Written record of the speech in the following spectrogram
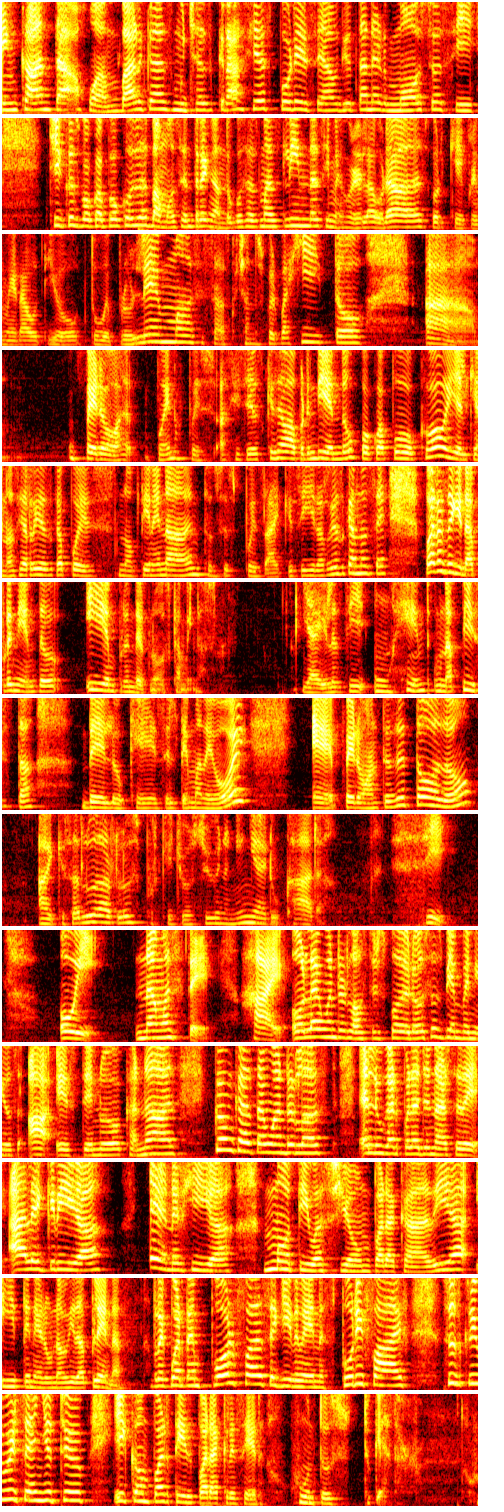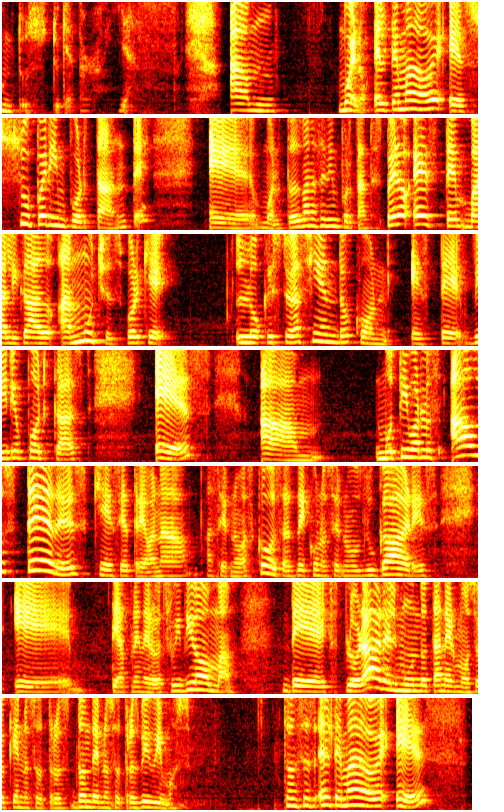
Encanta Juan Vargas. Muchas gracias por ese audio tan hermoso. Así, chicos, poco a poco les vamos entregando cosas más lindas y mejor elaboradas porque el primer audio tuve problemas, estaba escuchando súper bajito. Ah, pero bueno, pues así es que se va aprendiendo poco a poco y el que no se arriesga pues no obtiene nada, entonces pues hay que seguir arriesgándose para seguir aprendiendo y emprender nuevos caminos. Y ahí les di un hint, una pista de lo que es el tema de hoy. Eh, pero antes de todo, hay que saludarlos porque yo soy una niña educada. Sí. Hoy, namaste. Hi, hola Wanderlusters poderosos, bienvenidos a este nuevo canal con Kata Wanderlust, el lugar para llenarse de alegría, energía, motivación para cada día y tener una vida plena. Recuerden porfa seguirme en Spotify, suscribirse en YouTube y compartir para crecer juntos together. Juntos together. Yes. bueno, el tema de hoy es súper importante. Eh, bueno, todos van a ser importantes, pero este va ligado a muchos porque lo que estoy haciendo con este video podcast es motivarlos a ustedes que se atrevan a hacer nuevas cosas, de conocer nuevos lugares, eh, de aprender otro idioma, de explorar el mundo tan hermoso que nosotros, donde nosotros vivimos. Entonces el tema de hoy es,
